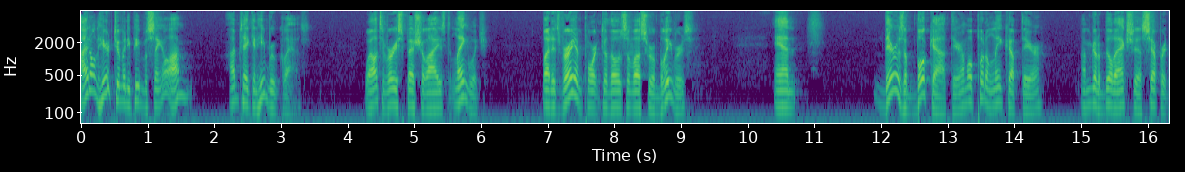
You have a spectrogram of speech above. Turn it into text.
I don't hear too many people saying, "Oh, I'm I'm taking Hebrew class." Well, it's a very specialized language, but it's very important to those of us who are believers. And there is a book out there. I'm going to put a link up there. I'm going to build actually a separate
